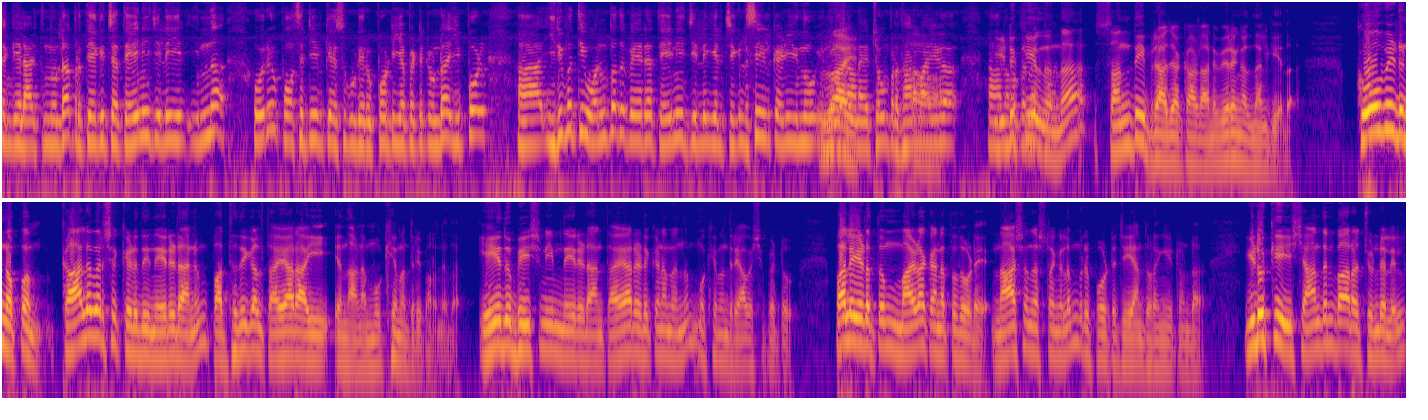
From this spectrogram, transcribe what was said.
ആശങ്കയിലാഴ്ത്തുന്നുണ്ട് പ്രത്യേകിച്ച് തേനി ജില്ലയിൽ ഇന്ന് ഒരു പോസിറ്റീവ് കേസ് കൂടി റിപ്പോർട്ട് ചെയ്യപ്പെട്ടിട്ടുണ്ട്. ഇപ്പോൾ ഇരുപത്തി ഒൻപത് പേര് തേനി ജില്ലയിൽ ചികിത്സയിൽ കഴിയുന്നു എന്നുള്ളതാണ് ഏറ്റവും പ്രധാനമായ ഇടുക്കിയിൽ നിന്ന് സന്ദീപ് രാജാക്കാടാണ് വിവരങ്ങൾ നൽകിയത്. കോവിഡിനൊപ്പം കാലവർഷക്കെടുതി നേരിടാനും പദ്ധതികൾ തയ്യാറായി എന്നാണ് മുഖ്യമന്ത്രി പറഞ്ഞത്. ഏതു ഭീഷണിയും നേരിടാൻ തയ്യാറെടുക്കണമെന്നും മുഖ്യമന്ത്രി ആവശ്യപ്പെട്ടു. പലയിടത്തും മഴ കനത്തതോടെ നാശനഷ്ടങ്ങളും റിപ്പോർട്ട് ചെയ്യാൻ തുടങ്ങിയിട്ടുണ്ട്. ഇടുക്കി ശാന്തൻപാറ ചുണ്ടലിൽ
